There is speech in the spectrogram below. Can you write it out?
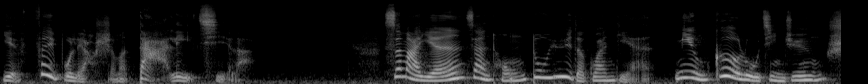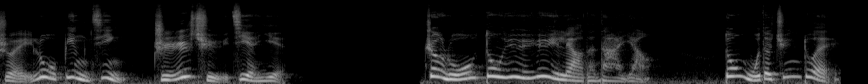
也费不了什么大力气了。司马炎赞同杜预的观点，命各路进军水陆并进。直取建业。正如杜预预料的那样，东吴的军队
